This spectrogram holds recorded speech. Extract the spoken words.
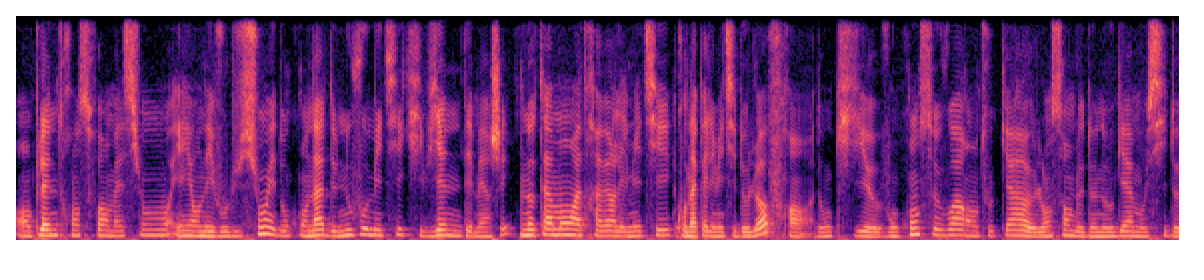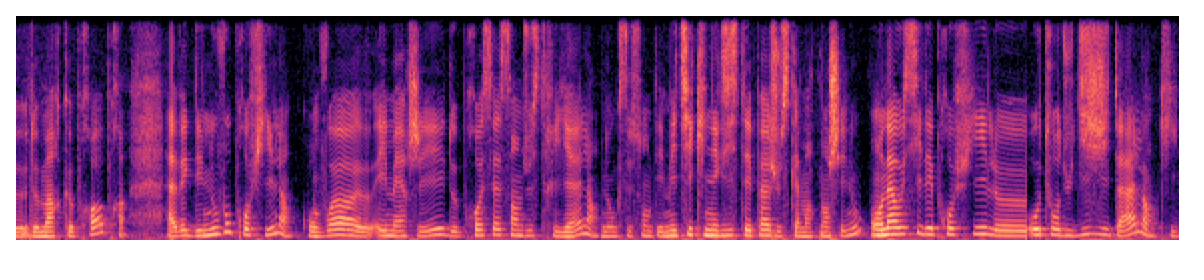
en pleine transformation et en évolution et donc on a de nouveaux métiers qui viennent d'émerger, notamment à travers les métiers qu'on appelle les métiers de l'offre, donc qui euh, vont concevoir en tout cas euh, l'ensemble de nos gammes aussi de, marques propres avec des nouveaux profils qu'on voit euh, émerger de process industriels. Donc ce sont des métiers qui n'existaient pas jusqu'à maintenant chez nous. On a aussi des profils autour du digital qui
